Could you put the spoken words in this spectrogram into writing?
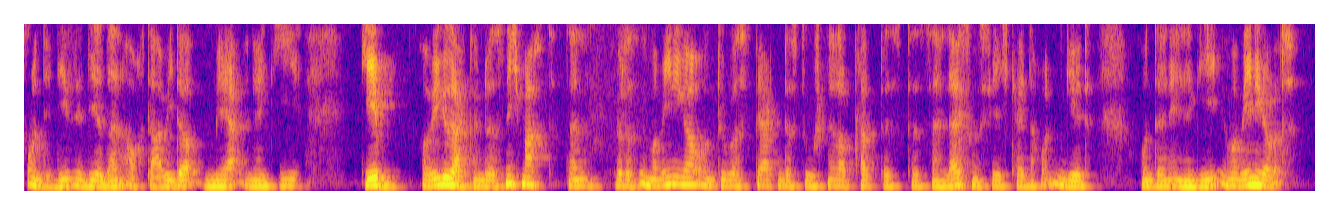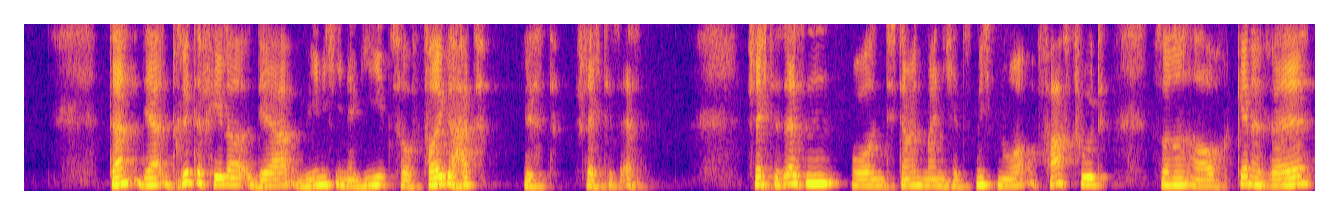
und diese dir dann auch da wieder mehr Energie geben. Aber wie gesagt, wenn du das nicht machst, dann wird das immer weniger und du wirst merken, dass du schneller platt bist, dass deine Leistungsfähigkeit nach unten geht und deine Energie immer weniger wird. Dann der dritte Fehler, der wenig Energie zur Folge hat, ist schlechtes Essen. Schlechtes Essen und damit meine ich jetzt nicht nur Fastfood, sondern auch generell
